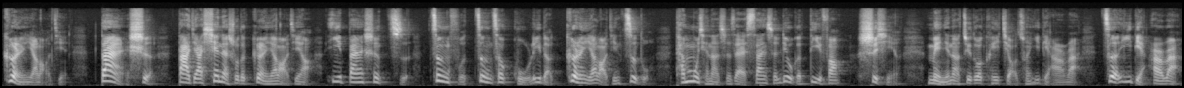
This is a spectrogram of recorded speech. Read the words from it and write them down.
个人养老金，但是。大家现在说的个人养老金啊，一般是指政府政策鼓励的个人养老金制度。它目前呢是在三十六个地方试行，每年呢最多可以缴存一点二万。这一点二万，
